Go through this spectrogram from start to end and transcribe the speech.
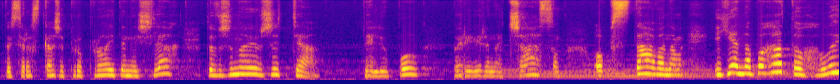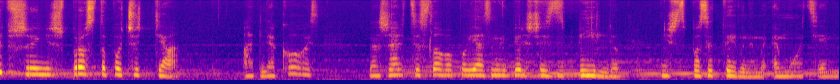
Хтось розкаже про пройдений шлях довжиною в життя, де любов перевірена часом, обставинами і є набагато глибшою, ніж просто почуття. А для когось, на жаль, це слово пов'язане більше з біллю, ніж з позитивними емоціями.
